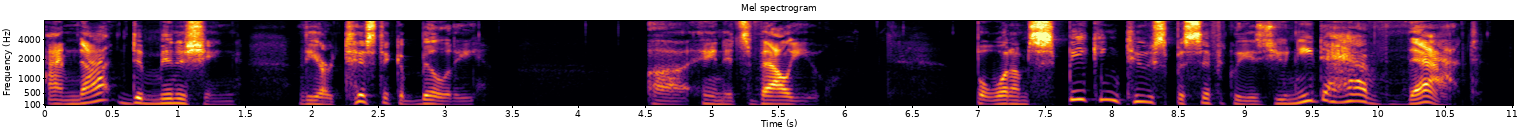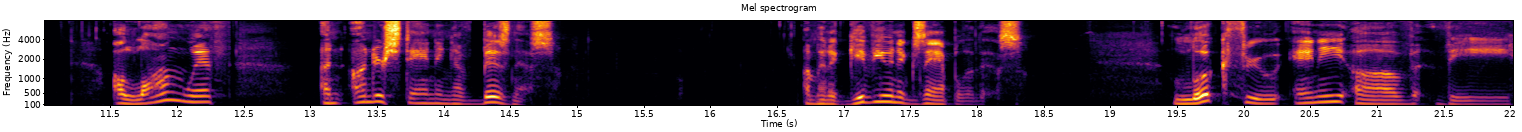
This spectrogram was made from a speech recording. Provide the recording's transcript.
I'm not diminishing the artistic ability uh, and its value. But what I'm speaking to specifically is you need to have that along with an understanding of business. I'm going to give you an example of this. Look through any of the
